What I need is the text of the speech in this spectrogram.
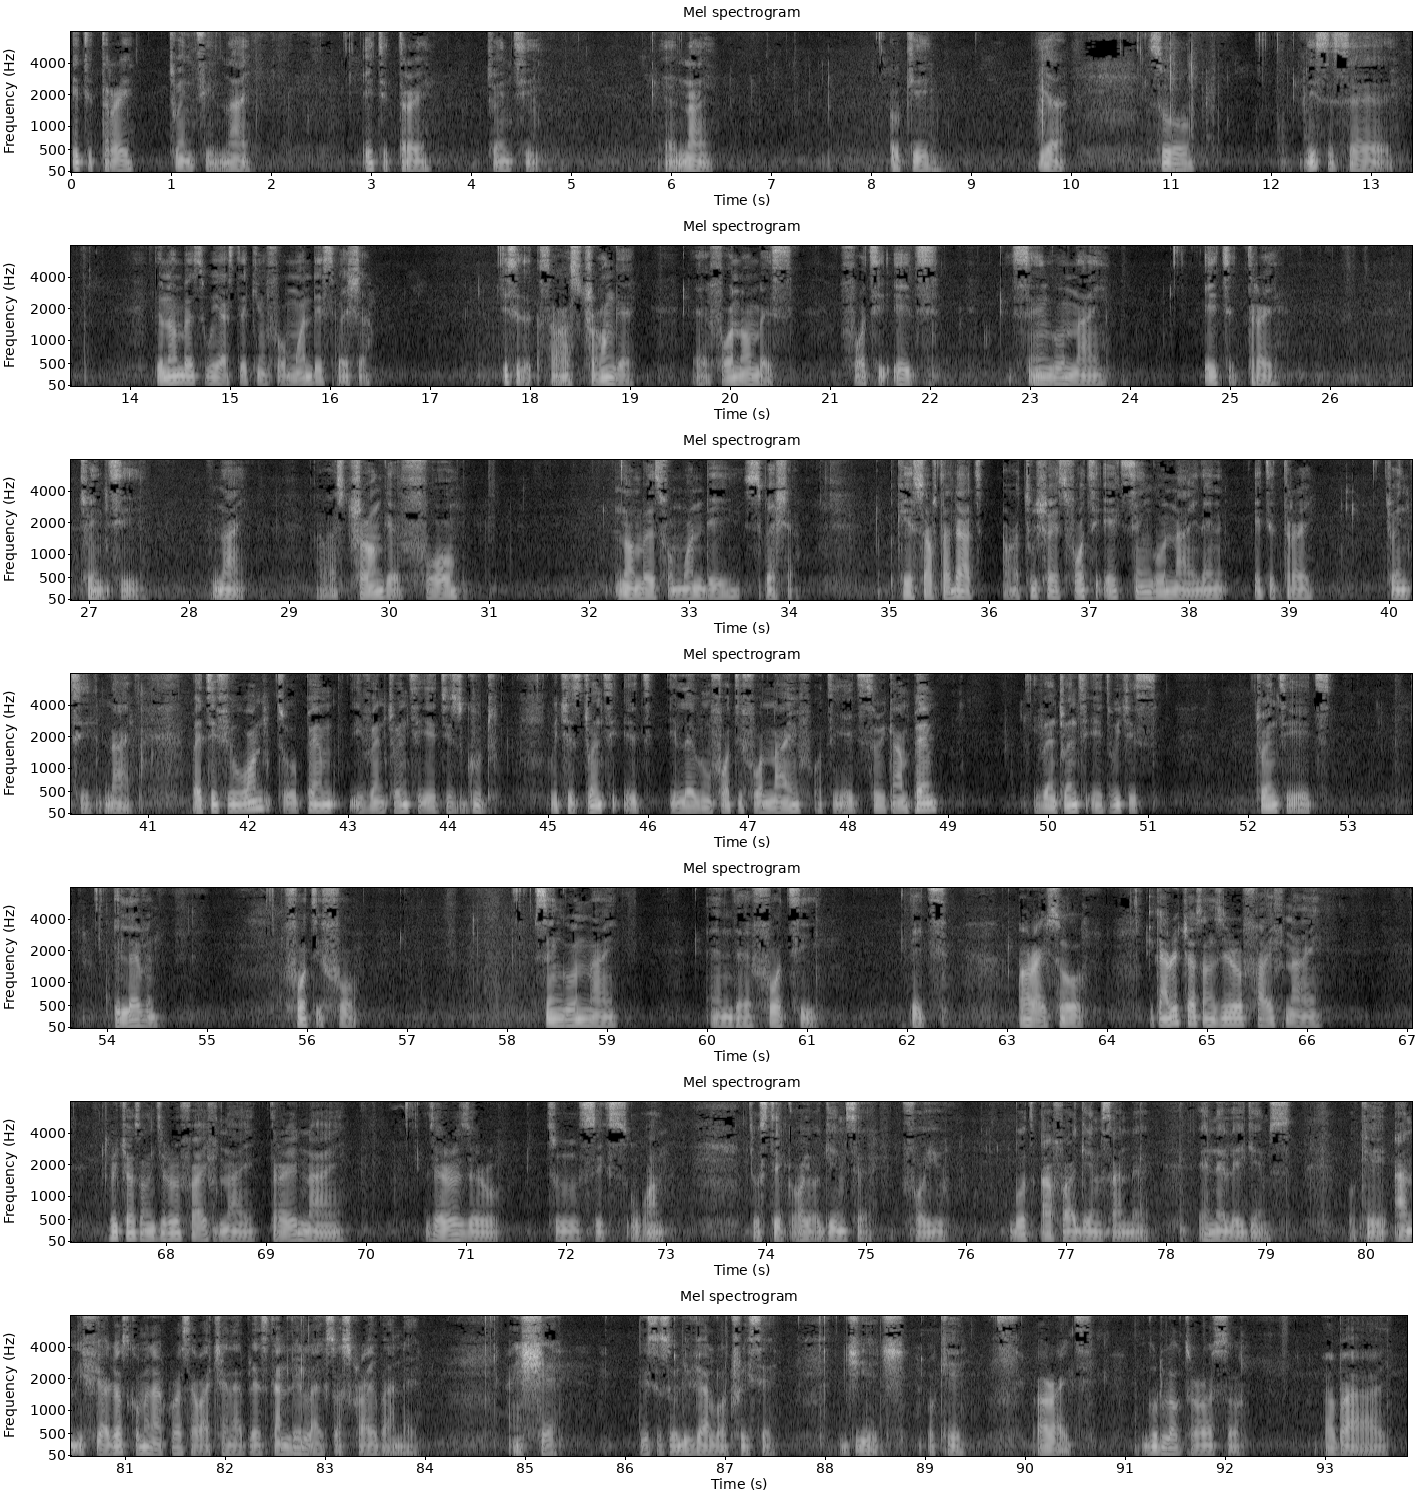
83, 29. 83, 29. Okay. Yeah. So this is uh, the numbers we are taking for Monday special. This is our stronger uh, four numbers 48 single 9 83 29 our stronger four numbers from one day special. Okay so after that our two shot is 48 single 9 then 83 29 but if you want to pen even 28 is good which is 28 11 44 9 48 so you can pen event 28 which is 28 11 44 single 9 and uh, 48 all right so you can reach us on 059 reach us on 059 39 261 to stake all your games uh, for you both alpha games and uh, nla games okay? And if you are just coming across our channel please kindly like subscribe and uh, and share. This is olivia lotracer gh okay? All right. Good luck to us bye bye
